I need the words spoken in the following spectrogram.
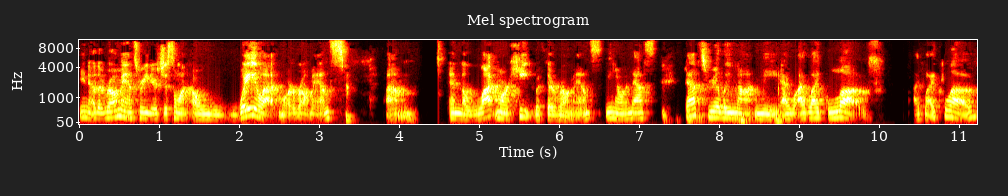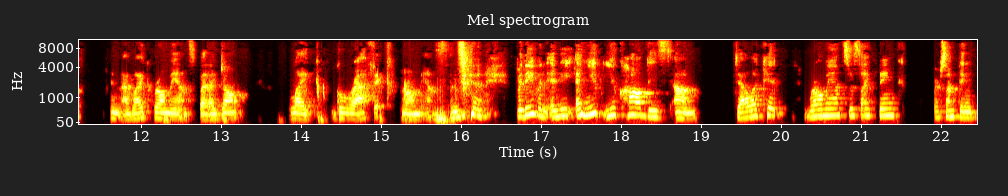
You know, the romance readers just want a way lot more romance. Um, and a lot more heat with their romance, you know, and that's that's really not me. I, I like love. I like love and I like romance, but I don't like graphic romances. but even and you, and you you call these um, delicate romances, I think, or something.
